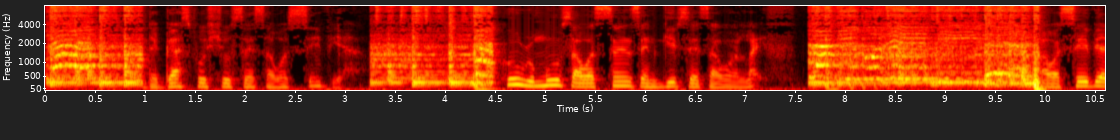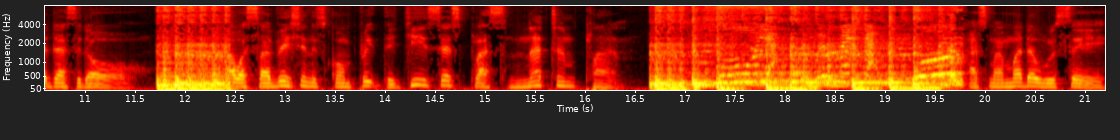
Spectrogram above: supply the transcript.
The gospel shows us our Savior, who removes our sins and gives us our life. Our Savior does it all. Our salvation is complete, the Jesus plus nothing plan. As my mother will say,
